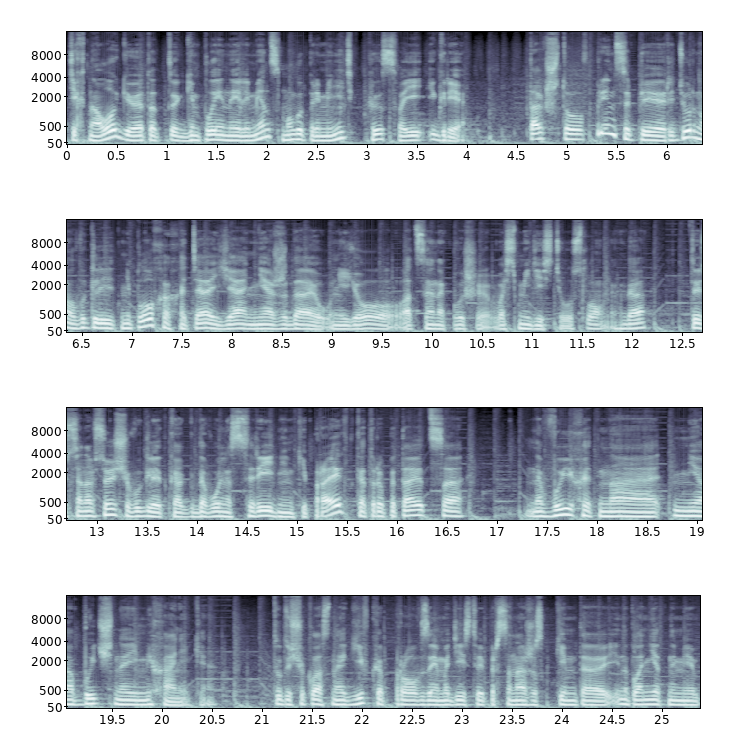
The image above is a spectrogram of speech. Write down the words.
технологию, этот геймплейный элемент смогут применить к своей игре. Так что, в принципе, Returnal выглядит неплохо, хотя я не ожидаю у нее оценок выше 80 условных, да. То есть она все еще выглядит как довольно средненький проект, который пытается выехать на необычной механике. Тут еще классная гифка про взаимодействие персонажа с какими-то инопланетными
